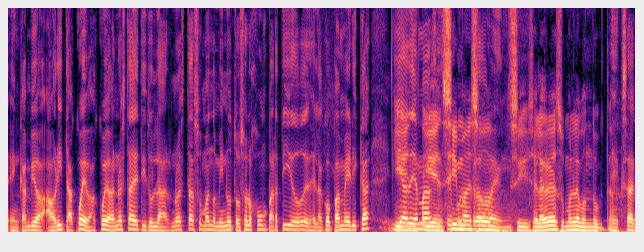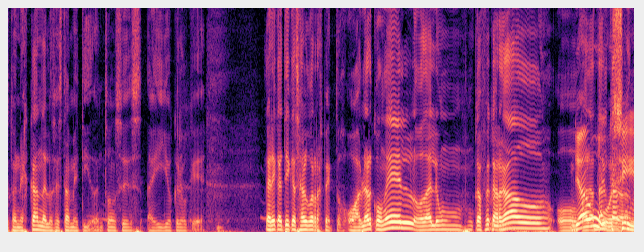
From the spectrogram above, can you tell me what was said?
En cambio, ahorita Cueva, Cueva no está de titular, no está sumando minutos, solo jugó un partido desde la Copa América y, en- además y encima eso, en, sí, se le agrega su mala conducta. Exacto, en escándalos está metido. Entonces ahí yo creo que Gareca tiene que hacer algo al respecto. O hablar con él, o darle un, un café cargado, o Ya para hubo, sí,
